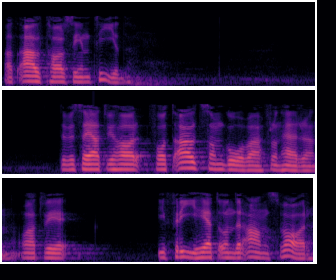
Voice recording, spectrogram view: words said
att allt har sin tid. Det vill säga att vi har fått allt som gåva från Herren och att vi i frihet under ansvar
